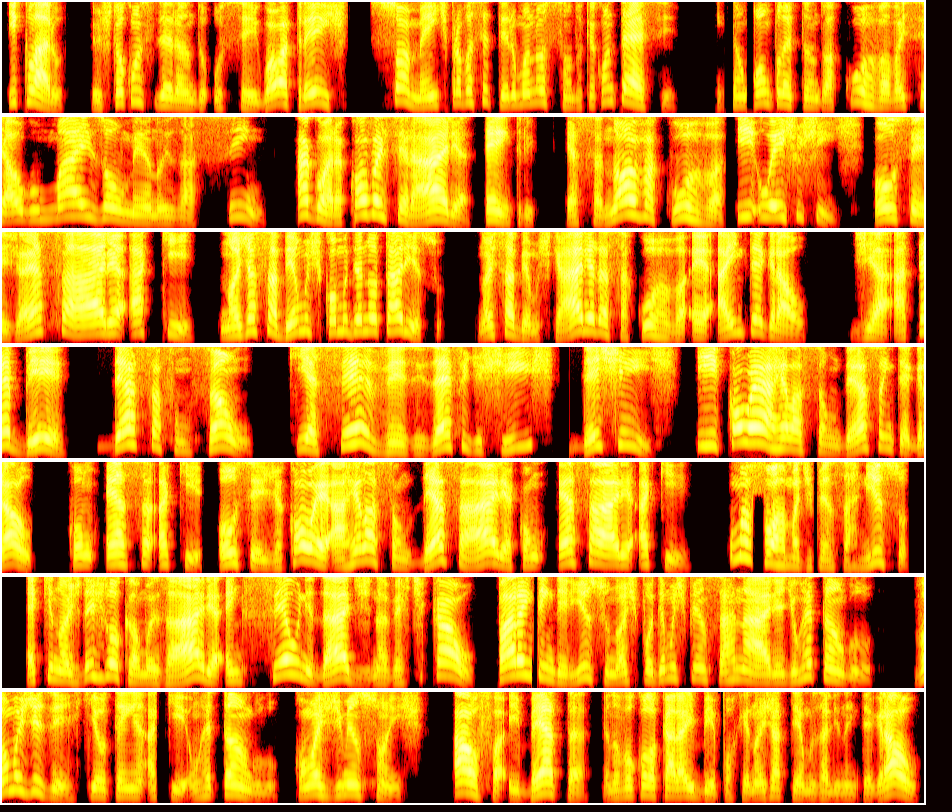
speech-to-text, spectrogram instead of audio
E, claro, eu estou considerando o c igual a 3 somente para você ter uma noção do que acontece. Então, completando a curva, vai ser algo mais ou menos assim. Agora, qual vai ser a área entre essa nova curva e o eixo x? Ou seja, essa área aqui. Nós já sabemos como denotar isso. Nós sabemos que a área dessa curva é a integral de a até b dessa função, que é c vezes f de x dx. E qual é a relação dessa integral com essa aqui? Ou seja, qual é a relação dessa área com essa área aqui? Uma forma de pensar nisso é que nós deslocamos a área em c unidades na vertical. Para entender isso, nós podemos pensar na área de um retângulo. Vamos dizer que eu tenha aqui um retângulo com as dimensões alfa e beta, eu não vou colocar a e b, porque nós já temos ali na integral.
